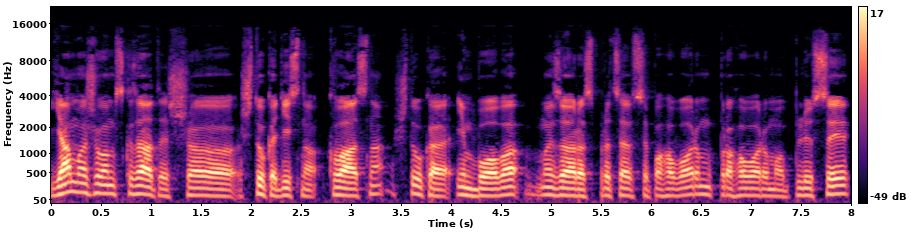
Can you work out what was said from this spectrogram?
Я можу вам сказати, що штука дійсно класна, штука імбова. Ми зараз про це все поговоримо. Проговоримо плюси,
